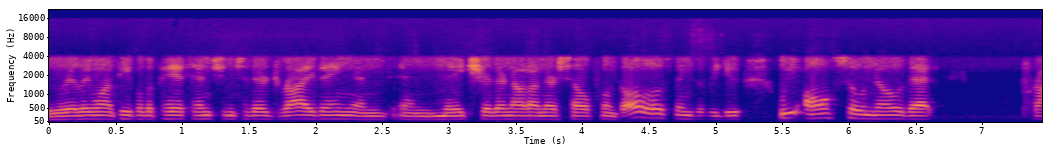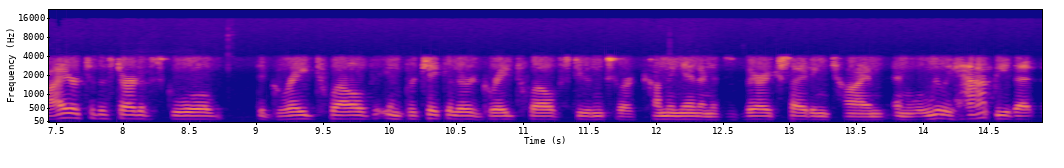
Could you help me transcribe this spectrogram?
We really want people to pay attention to their driving and, and make sure they're not on their cell phones, all of those things that we do. We also know that prior to the start of school, the grade 12, in particular, grade 12 students who are coming in, and it's a very exciting time. And we're really happy that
